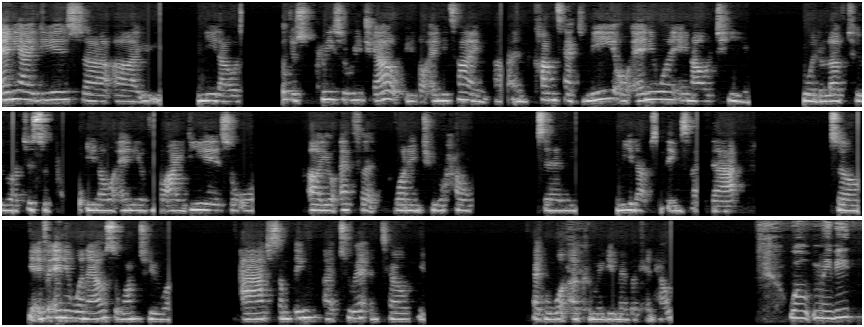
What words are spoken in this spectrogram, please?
any ideas you need our just please reach out. You know, anytime and contact me or anyone in our team who would love to uh, to support you know any of your ideas or uh, your effort wanting to help and meetups things like that. So yeah, if anyone else want to uh, add something uh, to it and tell you know, like what a community member can help. Well, maybe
